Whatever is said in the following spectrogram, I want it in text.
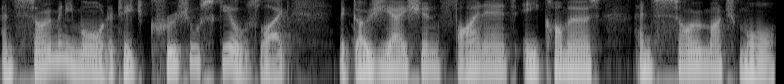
and so many more to teach crucial skills like negotiation, finance, e commerce, and so much more.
